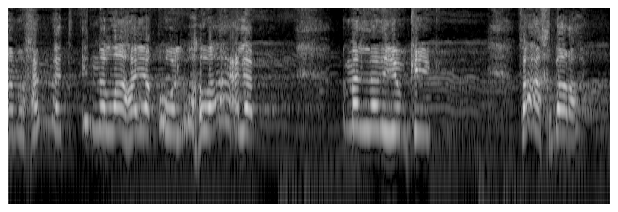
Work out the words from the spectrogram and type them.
يا محمد إن الله يقول وهو أعلم. ما الذي يبكيك؟ فأخبره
